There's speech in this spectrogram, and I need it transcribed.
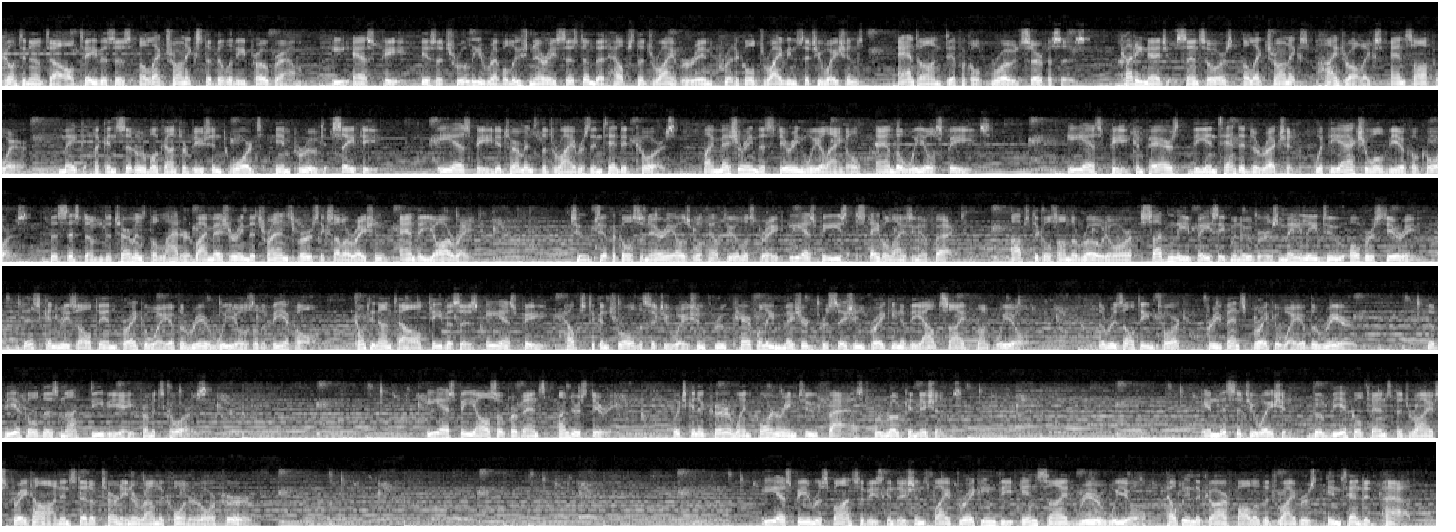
Continental Teves's Electronic Stability Program, ESP, is a truly revolutionary system that helps the driver in critical driving situations and on difficult road surfaces. Cutting edge sensors, electronics, hydraulics, and software make a considerable contribution towards improved safety. ESP determines the driver's intended course by measuring the steering wheel angle and the wheel speeds. ESP compares the intended direction with the actual vehicle course. The system determines the latter by measuring the transverse acceleration and the yaw rate. Two typical scenarios will help to illustrate ESP's stabilizing effect. Obstacles on the road or sudden evasive maneuvers may lead to oversteering. This can result in breakaway of the rear wheels of the vehicle. Continental Teves's ESP helps to control the situation through carefully measured precision braking of the outside front wheel. The resulting torque prevents breakaway of the rear. The vehicle does not deviate from its course. ESP also prevents understeering, which can occur when cornering too fast for road conditions. In this situation, the vehicle tends to drive straight on instead of turning around the corner or curve. ESP responds to these conditions by braking the inside rear wheel, helping the car follow the driver's intended path.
